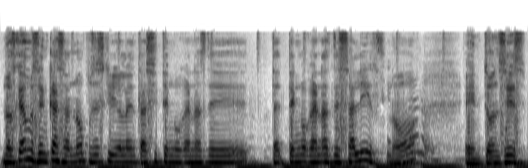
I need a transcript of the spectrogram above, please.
nos quedamos en casa, no, pues es que yo la neta sí tengo ganas de, tengo ganas de salir, sí, ¿no? Claro. Entonces,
